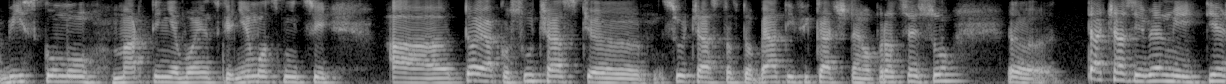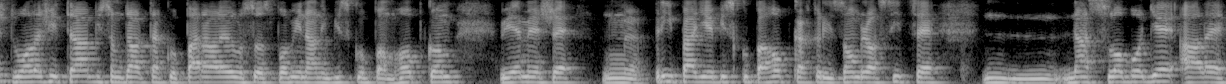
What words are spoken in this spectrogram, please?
výskumu Martine vojenskej nemocnici, a to je ako súčasť, e, súčasť tohto beatifikačného procesu. E, tá časť je veľmi tiež dôležitá, by som dal takú paralelu so spomínaným biskupom Hopkom. Vieme, že v prípade biskupa Hopka, ktorý zomrel síce na slobode, ale e,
